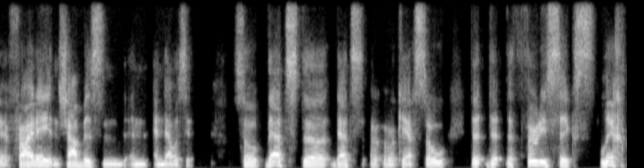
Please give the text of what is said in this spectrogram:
uh, Friday and Shabbos, and, and and that was it. So that's the that's okay. So the the, the 36 licht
